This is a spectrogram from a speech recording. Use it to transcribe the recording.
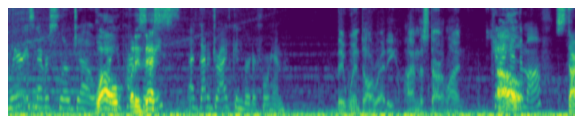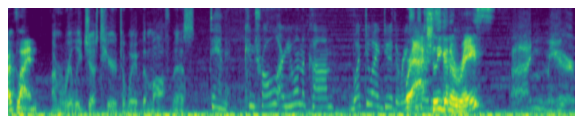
Where is Never Slow Joe? Whoa, Are you part what of is the this? race? I've got a drive converter for him. They went already. I'm the start line. Can I Oh. head them off? start line. I'm really just here to wave them off, miss. Damn it. Control, are you on the com? What do I do? The race We're actually gonna race? I'm here.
